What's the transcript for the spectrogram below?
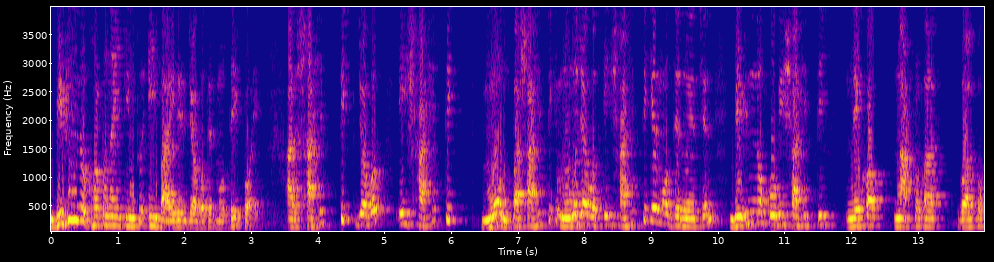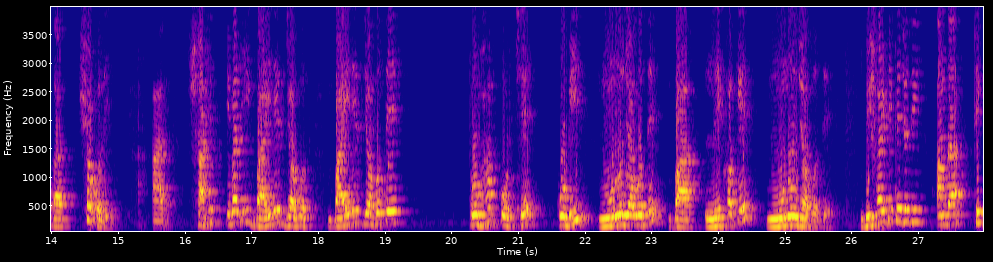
বিভিন্ন ঘটনাই কিন্তু এই বাইরের জগতের মধ্যেই পড়ে। আর সাহিত্যিক জগৎ, এই সাহিত্যিক মন বা সাহিত্যিক মনোজগৎ, এই সাহিত্যিকের মধ্যে রয়েছেন বিভিন্ন কবি, সাহিত্যিক, লেখক, নাট্যকার, গল্পকার সকলেই। আর সাহিত্য এবার এই বাইরের জগৎ, বাইরের জগতে প্রভাব পড়ছে কবির মনোজগতে বা লেখকের মনোজগতে। বিষয়টিকে যদি আমরা ঠিক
